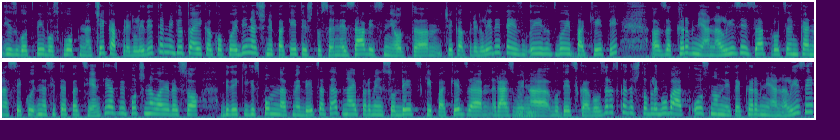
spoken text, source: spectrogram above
изготви во склоп на чека прегледите, меѓутоа и како поединечни пакети што се независни од чека прегледите, издвои пакети за крвни анализи за проценка на секој на сите пациенти. Јас би почнала еве со бидејќи ги спомнавме децата, најпрвен со детски детски пакет за развој mm -hmm. на во детска возраст каде што влегуваат основните крвни анализи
